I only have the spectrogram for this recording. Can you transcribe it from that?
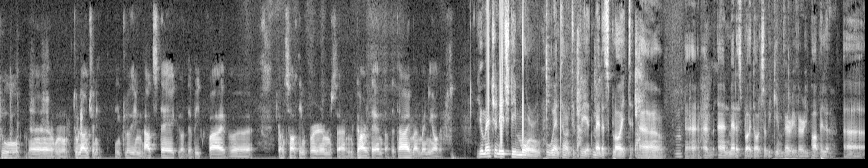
to uh, to launching it, including AtStake or the Big Five uh, consulting firms and Guardent at the time, and many others. You mentioned H.D. Moore, who went on to create Metasploit, uh, uh, and, and Metasploit also became very, very popular. Uh,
